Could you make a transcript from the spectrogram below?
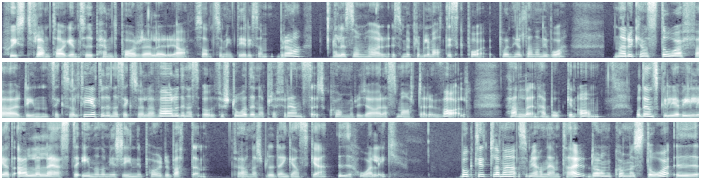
schysst framtagen, typ hämndporr eller ja, sånt som inte är liksom bra eller som, har, som är problematisk på, på en helt annan nivå. När du kan stå för din sexualitet och dina sexuella val och, dina, och förstå dina preferenser så kommer du göra smartare val. Det handlar den här boken om. Och den skulle jag vilja att alla läste innan de ger sig in i porrdebatten. För annars blir den ganska ihålig. Boktitlarna som jag har nämnt här, de kommer stå i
